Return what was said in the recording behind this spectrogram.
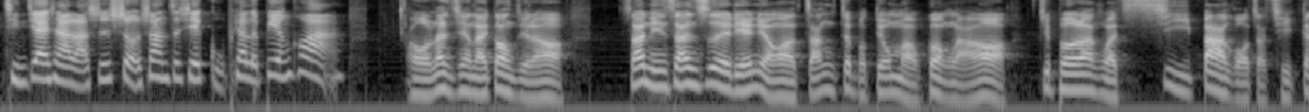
请教一下老师手上这些股票的变化。哦，咱先来讲一下哦。三零三四的连阳哦，涨这部中冇讲啦吼，即波咱话四百五十七，甲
